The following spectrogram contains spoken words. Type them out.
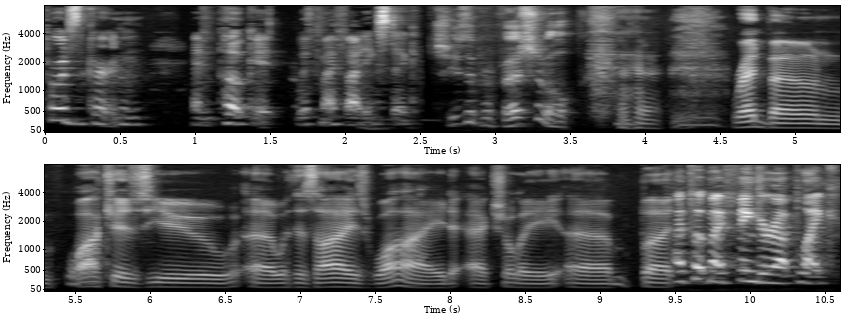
towards the curtain and poke it with my fighting stick. She's a professional. Redbone watches you uh, with his eyes wide, actually, um, but I put my finger up like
